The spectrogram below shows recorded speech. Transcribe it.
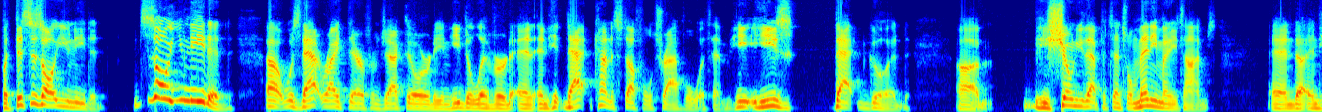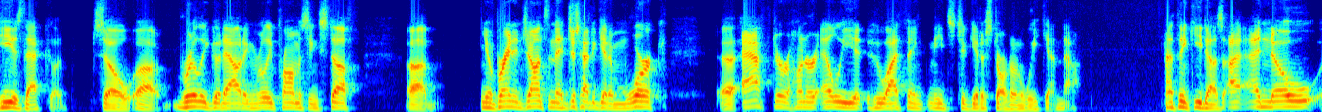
But this is all you needed. This is all you needed. Uh, was that right there from Jack Dougherty, and he delivered, and and he, that kind of stuff will travel with him. He he's that good. Um, he's shown you that potential many many times, and uh, and he is that good. So uh, really good outing, really promising stuff. Uh, you know, Brandon Johnson, they just had to get him work uh, after Hunter Elliott, who I think needs to get a start on a weekend now. I think he does. I, I, know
